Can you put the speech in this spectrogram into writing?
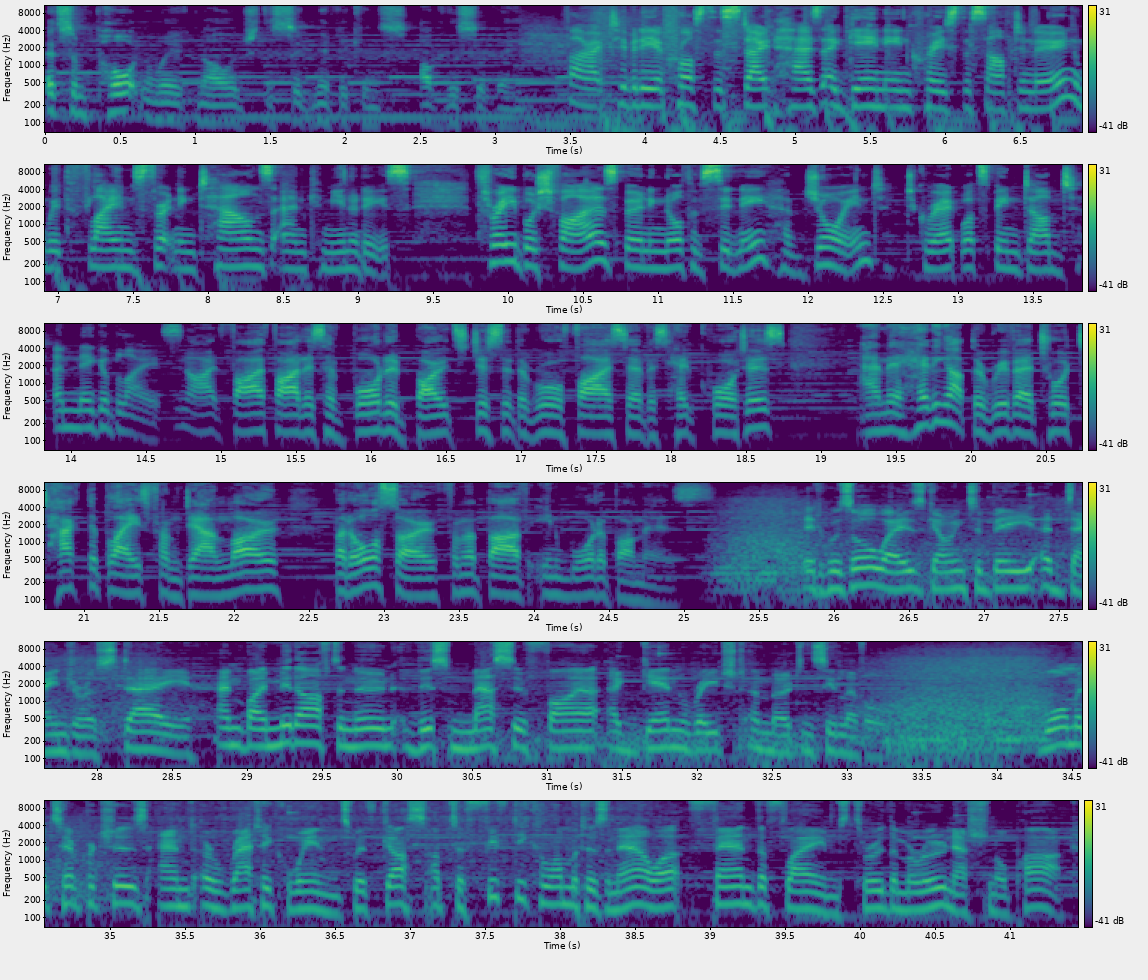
It's important we acknowledge the significance of this event. Fire activity across the state has again increased this afternoon, with flames threatening towns and communities. Three bushfires burning north of Sydney have joined to create what's been dubbed a mega blaze. Tonight, firefighters have boarded boats just at the Rural Fire Service headquarters and they're heading up the river to attack the blaze from down low, but also from above in water bombers. It was always going to be a dangerous day, and by mid afternoon, this massive fire again reached emergency level. Warmer temperatures and erratic winds, with gusts up to 50 kilometres an hour, fanned the flames through the Karoo National Park.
